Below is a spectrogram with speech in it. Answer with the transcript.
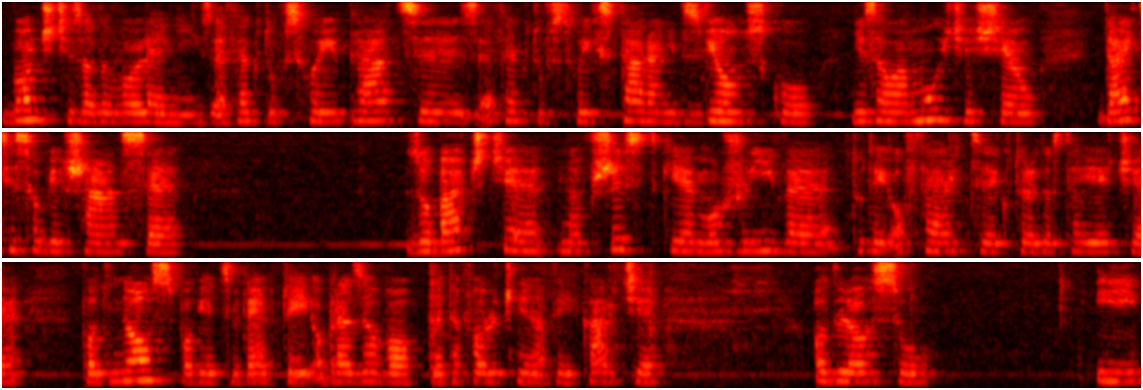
Bądźcie zadowoleni z efektów swojej pracy, z efektów swoich starań w związku. Nie załamujcie się, dajcie sobie szansę. Zobaczcie na wszystkie możliwe tutaj oferty, które dostajecie pod nos, powiedzmy, tak jak tutaj obrazowo, metaforycznie na tej karcie od losu. I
